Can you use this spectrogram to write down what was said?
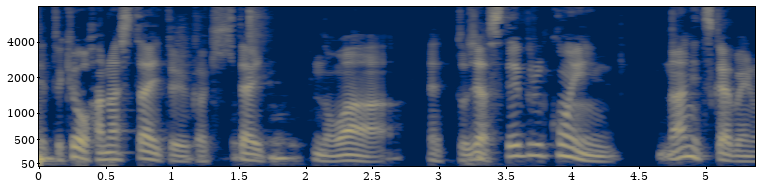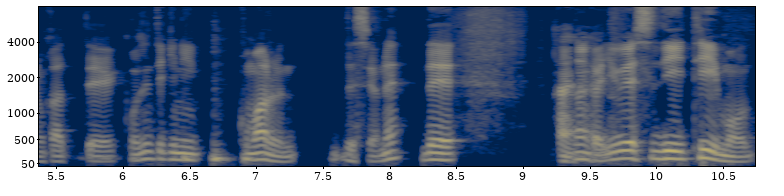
えっと、今日話したいというか聞きたいのは、えっと、じゃあステーブルコイン何使えばいいのかって個人的に困るんですよね。で、はいなんか USDT も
